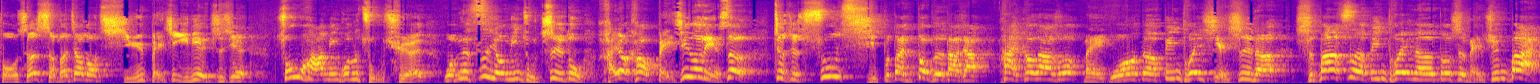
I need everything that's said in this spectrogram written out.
否则，什么叫做起于北京一念之间？中华民国的主权，我们的自由民主制度，还要靠北京的脸色，就是苏起不断恫吓大家。他还告诉大家说，美国的兵推显示呢，十八次的兵推呢都是美军败。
